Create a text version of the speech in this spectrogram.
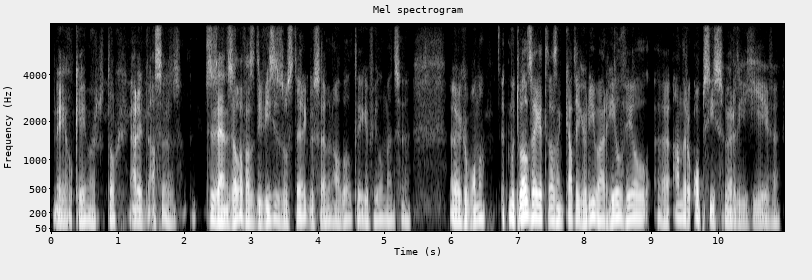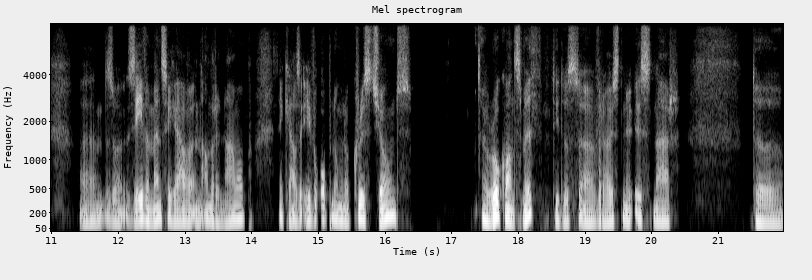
nee, oké, maar toch. Als ze, zijn zelf als divisie zo sterk, dus ze hebben al wel tegen veel mensen uh, gewonnen. Het moet wel zeggen, het was een categorie waar heel veel uh, andere opties werden gegeven. Uh, zeven mensen gaven een andere naam op. Ik ga ze even opnoemen. Ook Chris Jones, Roquan Smith, die dus uh, verhuisd nu is naar de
